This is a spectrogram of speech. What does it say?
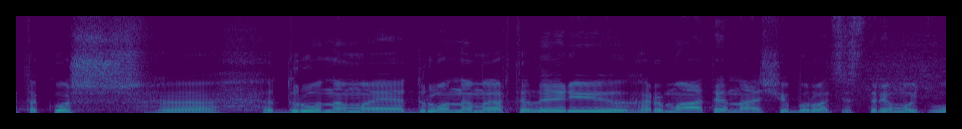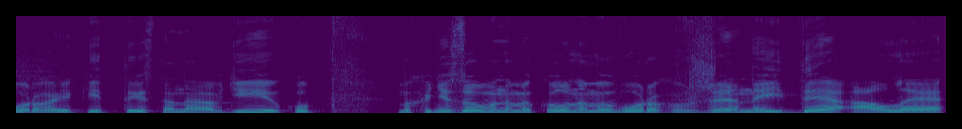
Також е, дронами, дронами, артилерією, гармати наші оборонці стримують ворога, який тисне на Авдіївку. Механізованими колонами ворог вже не йде, але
